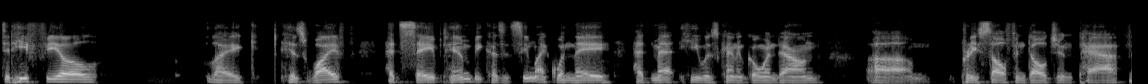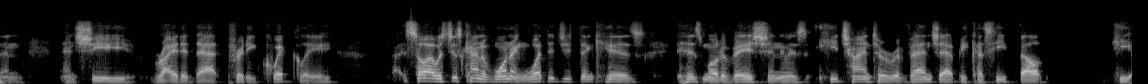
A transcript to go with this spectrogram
did he feel like his wife had saved him because it seemed like when they had met, he was kind of going down um, pretty self-indulgent path, and and she righted that pretty quickly. So I was just kind of wondering, what did you think his his motivation was? He trying to revenge that because he felt he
